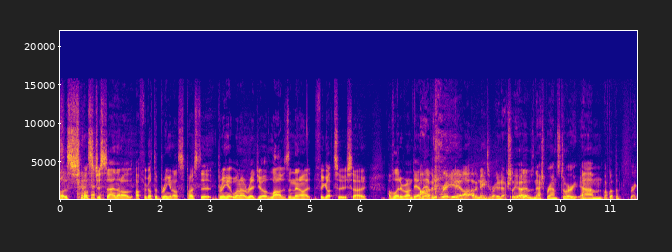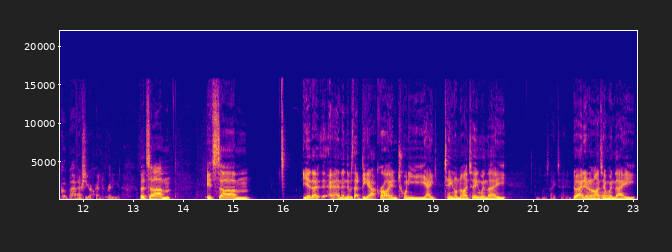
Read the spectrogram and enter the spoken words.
I was, I was just saying that I, was, I forgot to bring it. I was supposed to bring it when I read your loves, and then I forgot to. So I've let everyone down I there. haven't read. Yeah, I- I've been meaning to read it actually. Uh, Yeah. It was a Nash Brown story. Um, I've got the record, but I haven't actually got around to reading it. But um, it's um, yeah. They, and then there was that big outcry in 2018 or 19 when they, I think it was 18, no, 18 or 19 when they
